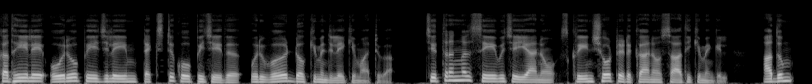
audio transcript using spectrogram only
കഥയിലെ ഓരോ പേജിലെയും ടെക്സ്റ്റ് കോപ്പി ചെയ്ത് ഒരു വേർഡ് ഡോക്യുമെന്റിലേക്ക് മാറ്റുക. ചിത്രങ്ങൾ സേവ് ചെയ്യാനോ സ്ക്രീൻഷോട്ട് എടുക്കാനോ സാധിക്കുമെങ്കിൽ അതും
